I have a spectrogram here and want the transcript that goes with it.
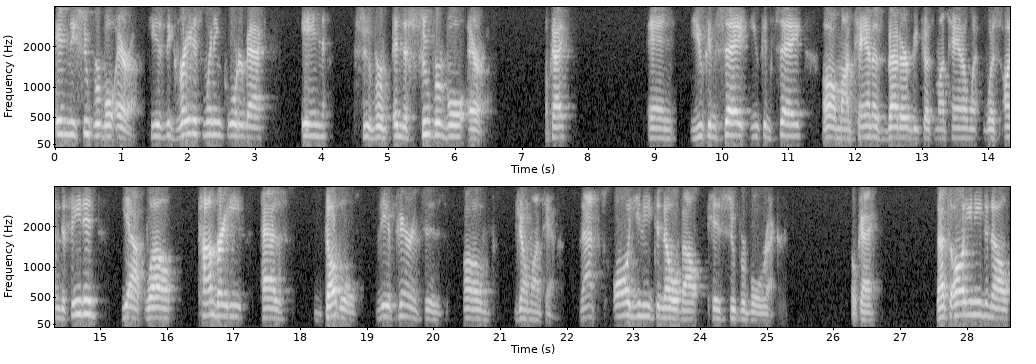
In the Super Bowl era. He is the greatest winning quarterback in Super in the Super Bowl era. Okay? And you can say you can say oh, Montana's better because Montana went, was undefeated. Yeah, well, Tom Brady has double the appearances of Joe Montana. That's all you need to know about his Super Bowl record. Okay? That's all you need to know.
